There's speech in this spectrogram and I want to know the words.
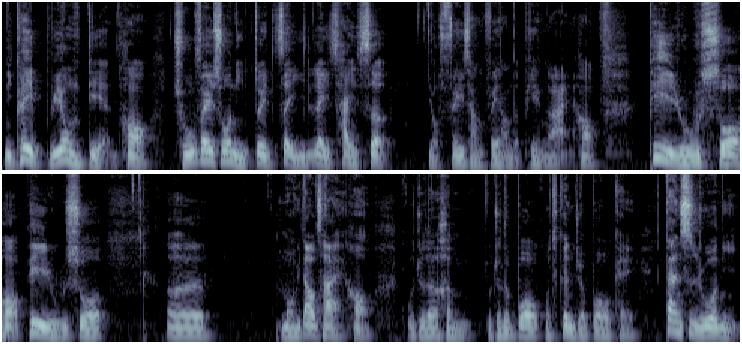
你可以不用点哈，除非说你对这一类菜色有非常非常的偏爱哈，譬如说哈，譬如说呃某一道菜哈，我觉得很我觉得不，我就更觉得不 OK，但是如果你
